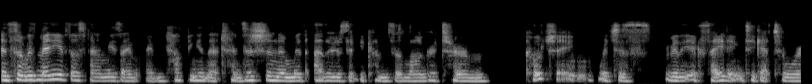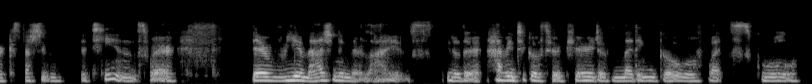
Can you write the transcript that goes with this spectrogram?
And so with many of those families, I'm, I'm helping in that transition. And with others, it becomes a longer term coaching, which is really exciting to get to work, especially with the teens where they're reimagining their lives. You know, they're having to go through a period of letting go of what school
